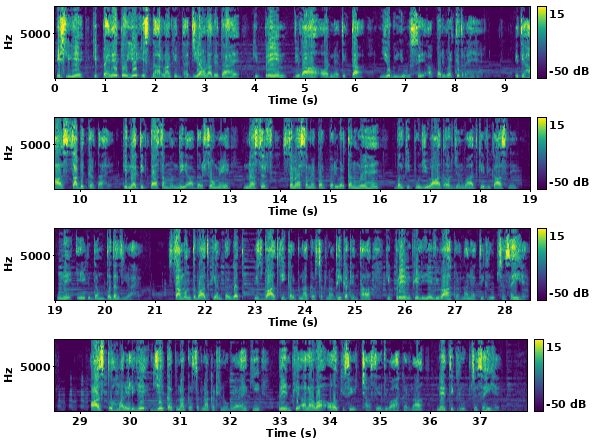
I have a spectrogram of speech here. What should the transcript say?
इसलिए कि पहले तो ये इस धारणा की धज्जियाँ उड़ा देता है कि प्रेम, विवाह और नैतिकता युग युग से अपरिवर्तित रहे हैं। इतिहास साबित करता है कि नैतिकता संबंधी आदर्शों में न सिर्फ़ समय समय पर परिवर्तन हुए हैं, बल्कि पूंजीवाद और जनवाद के विकास ने उन्हें एकदम बदल दिया है। सामंतवाद के अंतर्गत इस बात की कल्पना कर सकना भी कठिन था कि प्रेम के लिए विवाह करना नैतिक रूप से सही है। आज तो हमारे लिए ये कल्पना कर सकना कठिन हो गया है कि प्रेम के अलावा और किसी इच्छा से विवाह करना नैतिक रूप से सही है।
